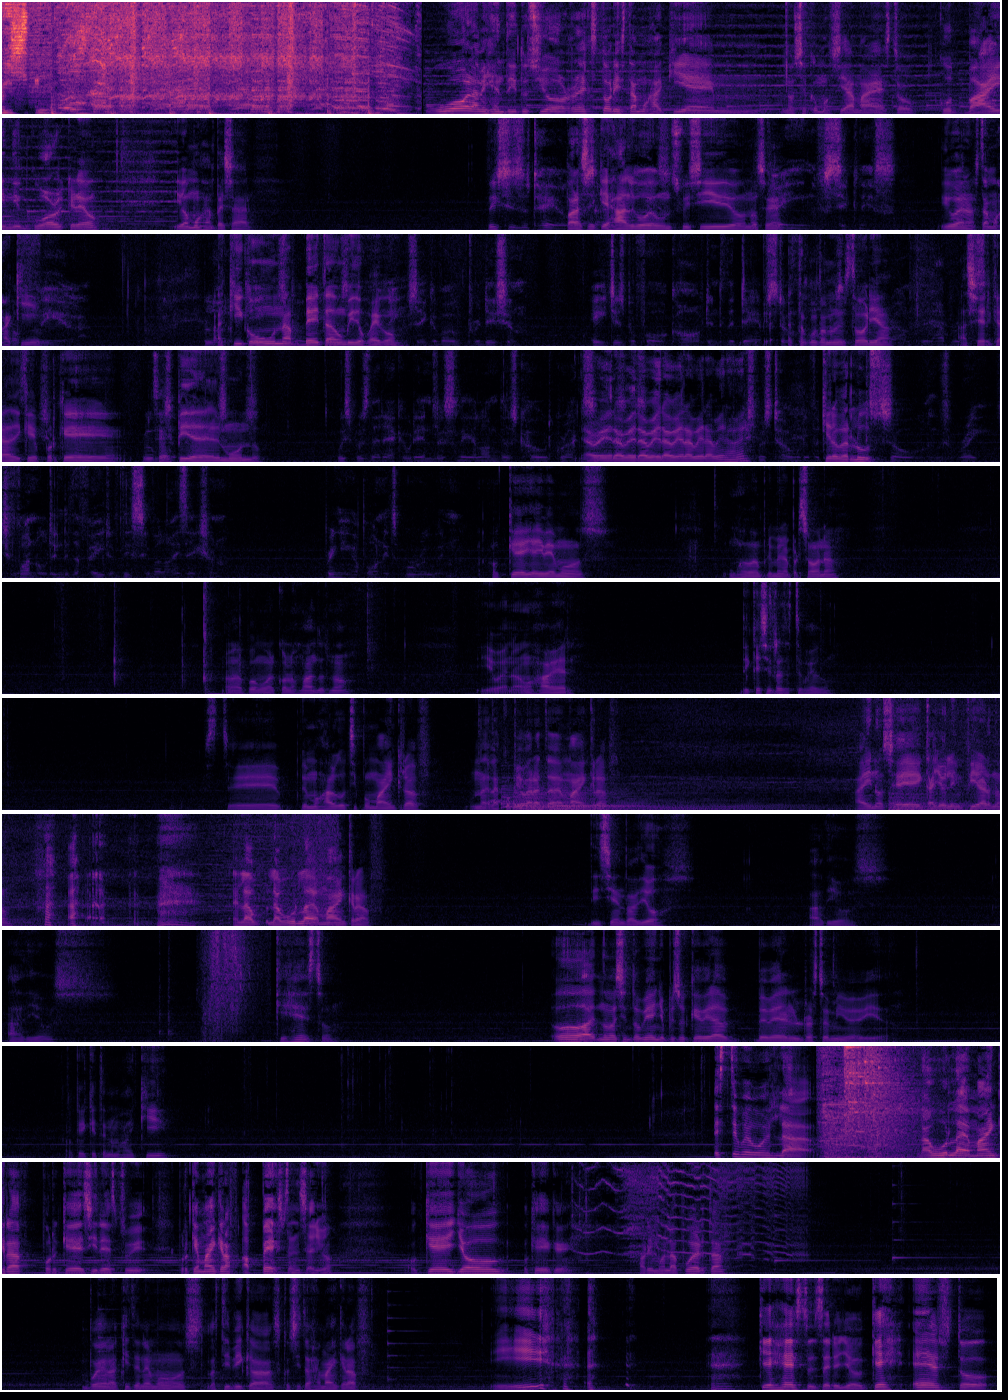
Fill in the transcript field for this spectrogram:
Cristo. Hola mi gente, yo soy Rex Story, estamos aquí en... no sé cómo se llama esto, Goodbye New World creo. Y vamos a empezar. Parece que es algo de un suicidio, no sé. Y bueno, estamos aquí. Aquí con una beta de un videojuego. Están contando una historia acerca de que por qué se despide del mundo. A ver, a ver, a ver, a ver, a ver, a ver, a ver. Quiero ver luz. Ok, ahí vemos un juego en primera persona. No me puedo mover con los mandos, ¿no? Y bueno, vamos a ver. ¿De qué se trata este juego? Este, vemos algo tipo Minecraft, la copia barata de Minecraft. Ahí no sé, cayó el infierno. es la, la burla de Minecraft. Diciendo adiós. Adiós. Adiós. ¿Qué es esto? Oh, no me siento bien. Yo pienso que debería beber el resto de mi bebida. Ok, ¿qué tenemos aquí? Este juego es la la burla de Minecraft. ¿Por qué decir esto? ¿Por qué Minecraft apesta, en serio? Ok, yo... Ok, ok. Abrimos la puerta. Bueno, aquí tenemos las típicas cositas de Minecraft. Y... ¿Qué es esto, en serio, yo? ¿Qué es esto?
